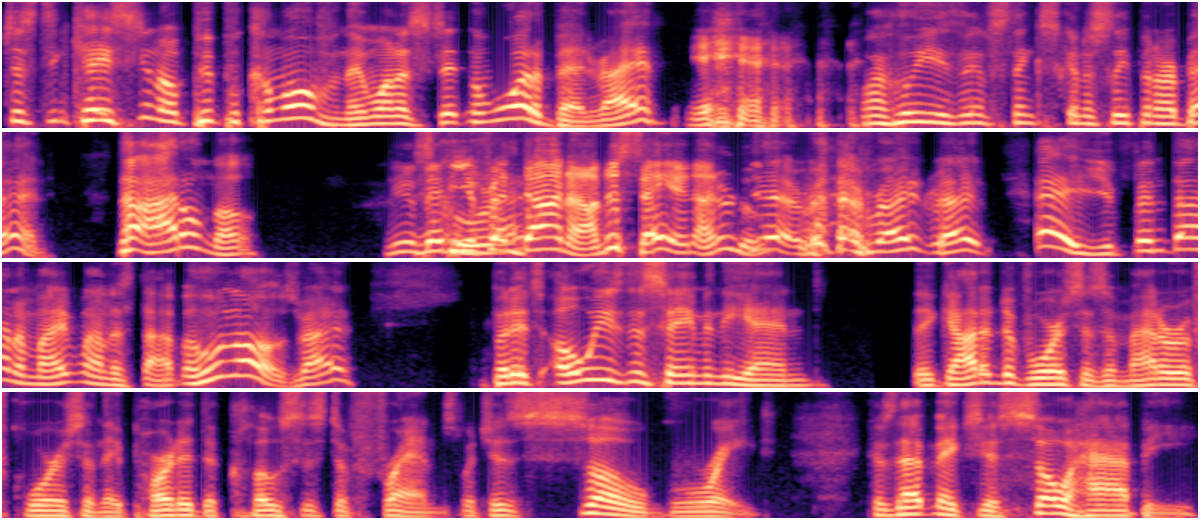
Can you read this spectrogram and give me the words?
just in case you know people come over and they want to sit in the waterbed, right? Yeah, Well, who you think think's going to sleep in our bed? No, I don't know. It's maybe your cool, friend right? Donna. I'm just saying. I don't know. Yeah, right, right, right. Hey, your friend Donna might want to stop, but who knows, right? But it's always the same in the end. They got a divorce as a matter of course, and they parted the closest of friends, which is so great because that makes you so happy.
